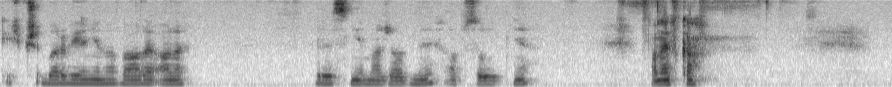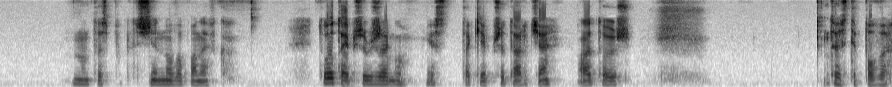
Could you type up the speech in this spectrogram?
Jakieś przebarwienie na wale, ale rys nie ma żadnych, absolutnie. Panewka. No to jest praktycznie nowa panewka. Tutaj przy brzegu jest takie przetarcie, ale to już to jest typowe.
